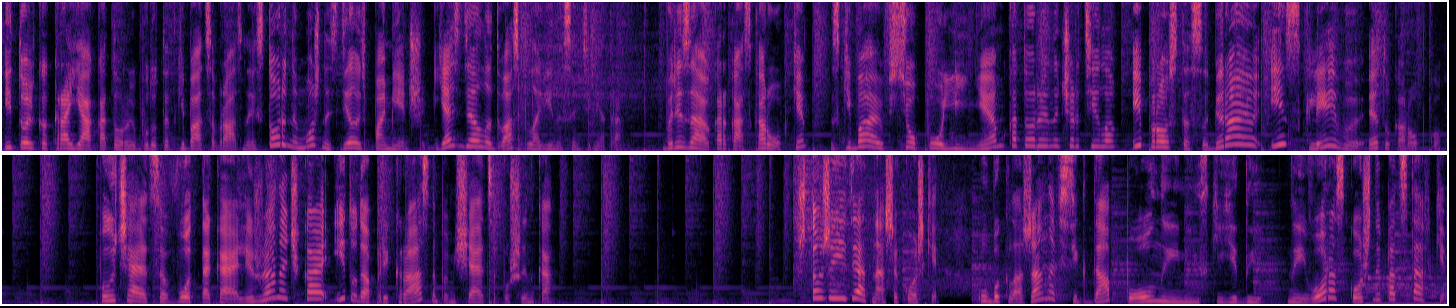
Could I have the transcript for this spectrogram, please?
И только края, которые будут отгибаться в разные стороны, можно сделать поменьше. Я сделала 2,5 сантиметра. Вырезаю каркас коробки, сгибаю все по линиям, которые начертила, и просто собираю и склеиваю эту коробку. Получается вот такая лежаночка, и туда прекрасно помещается пушинка. Что же едят наши кошки? У баклажана всегда полные миски еды на его роскошной подставке.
